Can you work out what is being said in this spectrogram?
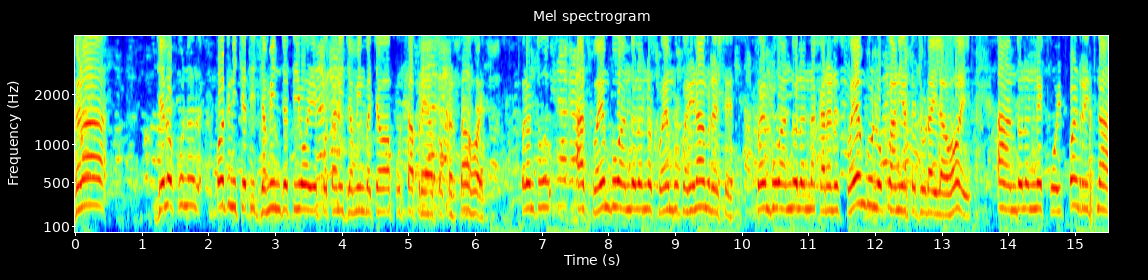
ઘણા જે લોકોને પગ નીચેથી જમીન જતી હોય એ પોતાની જમીન બચાવવા પૂરતા પ્રયાસો કરતા હોય, પરંતુ આ સ્વયંભૂ આંદોલનનો સ્વયંભૂ પરિણામ રહેશે. સ્વયંભૂ આંદોલનના કારણે સ્વયંભૂ લોકો આની સાથે જોડાયેલા હોય. આ આંદોલનને કોઈ પણ રીતના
